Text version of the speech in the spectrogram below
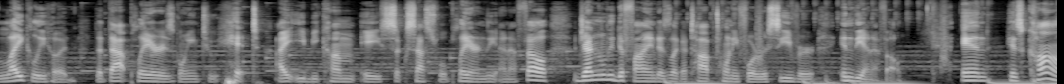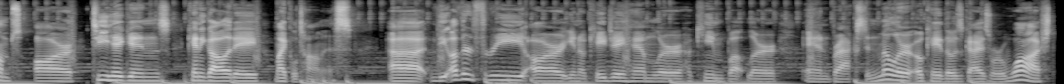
likelihood that that player is going to hit, i.e., become a successful player in the NFL, generally defined as like a top 24 receiver in the NFL. And his comps are Tee Higgins, Kenny Golladay, Michael Thomas. Uh, the other three are, you know, KJ Hamler, Hakeem Butler, and Braxton Miller. Okay, those guys were washed,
